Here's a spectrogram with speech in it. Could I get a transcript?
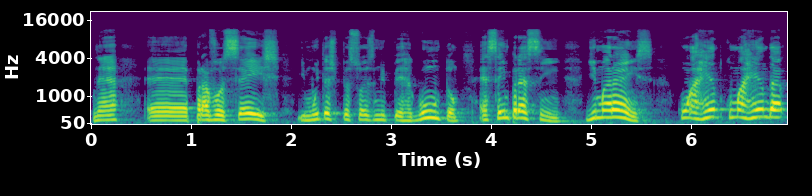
né, é, para vocês, e muitas pessoas me perguntam, é sempre assim, Guimarães, com, a renda, com uma renda,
